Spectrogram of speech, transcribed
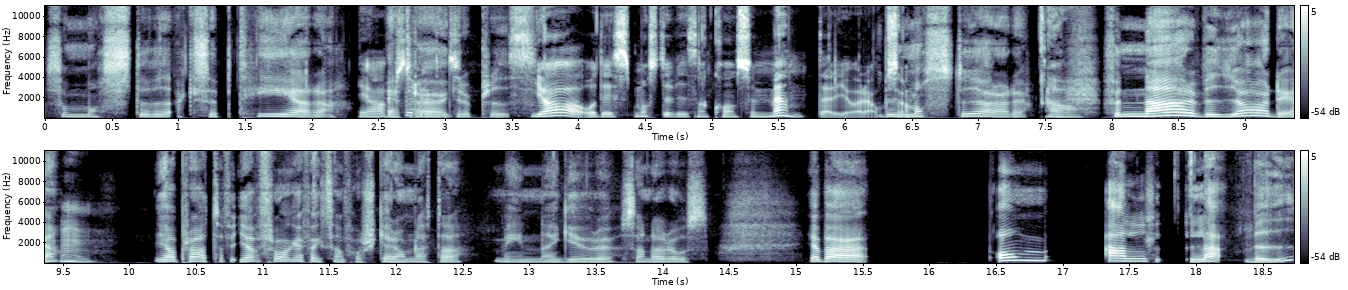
så måste vi acceptera ja, ett högre pris. Ja, och det måste vi som konsumenter göra också. Vi måste göra det. Ja. För när vi gör det... Mm. Jag, pratar, jag frågar faktiskt en forskare om detta, min guru Sandra Ros. Jag bara... Om alla vi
